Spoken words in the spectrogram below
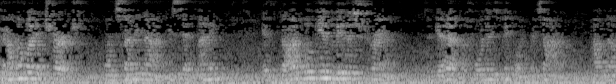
And on the way to church one Sunday night, he said, honey, if God will give me the strength to get up before these people and resign, I'll know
